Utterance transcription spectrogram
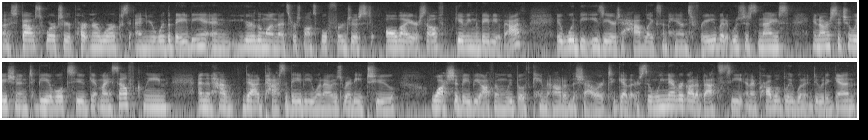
your spouse works or your partner works and you're with a baby and you're the one that's responsible for just all by yourself giving the baby a bath, it would be easier to have like some hands free. But it was just nice in our situation to be able to get myself clean and then have dad pass a baby when I was ready to wash the baby off and we both came out of the shower together. So we never got a bath seat and I probably wouldn't do it again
